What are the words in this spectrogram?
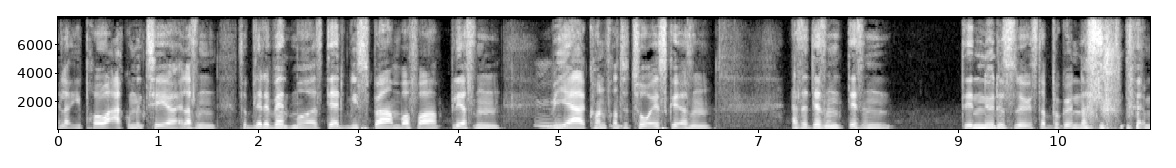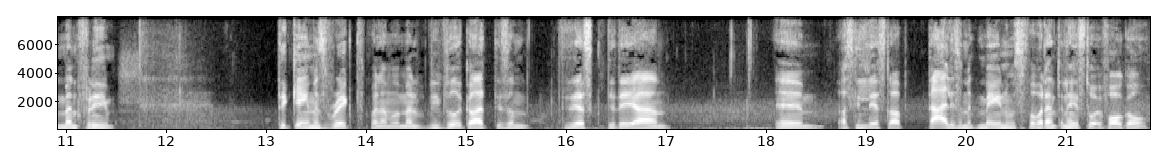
eller I prøver at argumentere, eller sådan, så bliver det vendt mod os, det at vi spørger om, hvorfor, bliver sådan, mm. vi er konfrontatoriske, og sådan, altså det er sådan, det er sådan, det er nyttesløst at begynde at, man, fordi, the game is rigged, på en eller anden måde, man, vi ved godt, det er som, det er det, det jeg øh, også lige læste op, der er ligesom et manus for, hvordan den her historie foregår,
